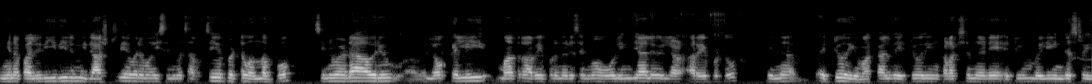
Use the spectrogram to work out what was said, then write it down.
ഇങ്ങനെ പല രീതിയിലും രാഷ്ട്രീയപരമായി സിനിമ ചർച്ച ചെയ്യപ്പെട്ട് വന്നപ്പോൾ സിനിമയുടെ ആ ഒരു ലോക്കലി മാത്രം അറിയപ്പെടുന്ന ഒരു സിനിമ ഓൾ ഇന്ത്യ ലെവലിൽ അറിയപ്പെട്ടു. പിന്നെ ഏറ്റവും അധികം അക്കാലത്ത് ഏറ്റവും അധികം കളക്ഷൻ നേടിയ ഏറ്റവും വലിയ ഇൻഡസ്ട്രി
